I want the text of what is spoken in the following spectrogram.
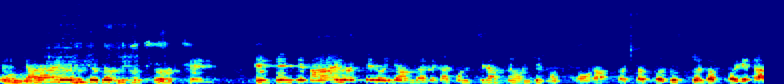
এবং যারা এই অভিযুক্ত হচ্ছেন, দেখবেন যে তারাই হচ্ছেন ওই যে আমরা যেটা বলছিলাম যে ওই যে চক্র চক্র যেটা,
